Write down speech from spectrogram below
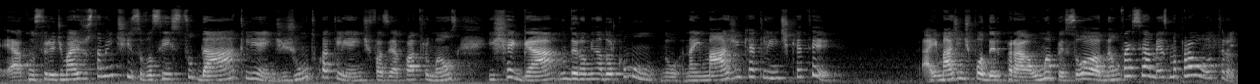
É A consultoria de imagem é justamente isso, você estudar a cliente, junto com a cliente, fazer a quatro mãos e chegar no denominador comum, no- na imagem que a cliente quer ter. A imagem de poder para uma pessoa não vai ser a mesma para outra.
